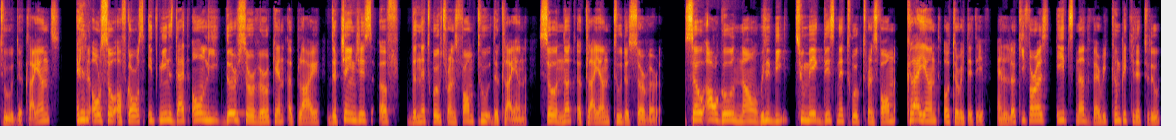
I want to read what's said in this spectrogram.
to the client. And also, of course, it means that only the server can apply the changes of the network transform to the client. So not a client to the server. So our goal now will be to make this network transform client authoritative. And lucky for us, it's not very complicated to do.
